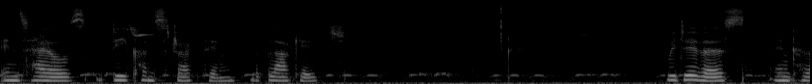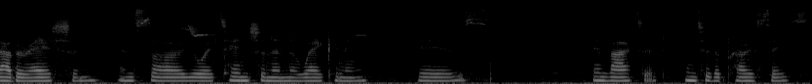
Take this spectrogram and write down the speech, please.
entails deconstructing the blockage. We do this in collaboration, and so your attention and awakening is invited into the process.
